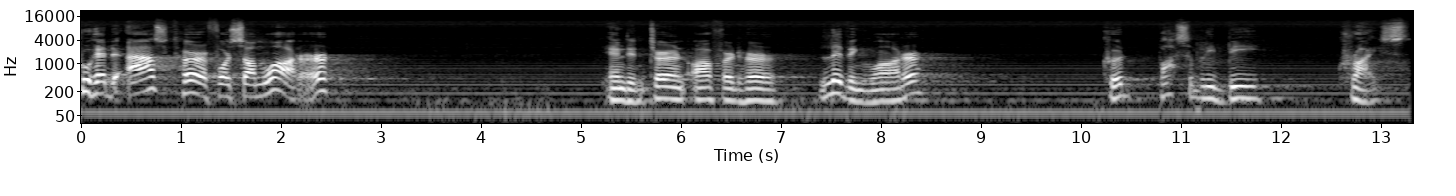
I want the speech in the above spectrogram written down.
who had asked her for some water, and in turn offered her living water, could possibly be Christ,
